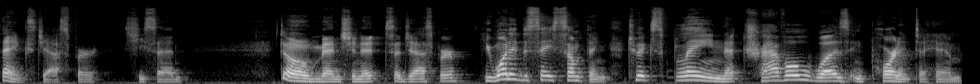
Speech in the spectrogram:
Thanks, Jasper, she said. Don't mention it, said Jasper. He wanted to say something, to explain that travel was important to him,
